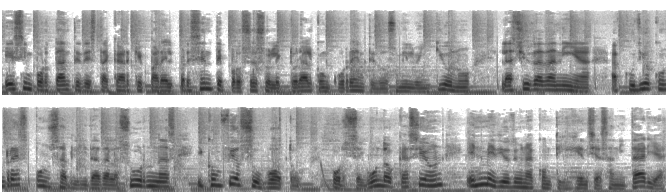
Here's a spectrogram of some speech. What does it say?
Es importante destacar que para el presente proceso electoral concurrente 2021, la ciudadanía acudió con responsabilidad a las urnas y confió su voto, por segunda ocasión, en medio de una contingencia sanitaria,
